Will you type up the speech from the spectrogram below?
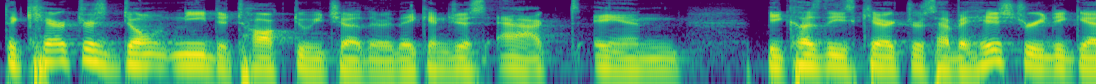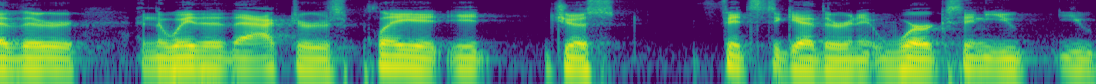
the characters don't need to talk to each other. They can just act and because these characters have a history together and the way that the actors play it, it just fits together and it works and you you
